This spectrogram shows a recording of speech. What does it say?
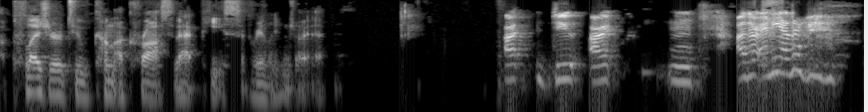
a pleasure to come across that piece. I really enjoyed it. Are, do, are, Mm. Are there any other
